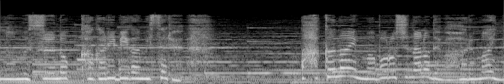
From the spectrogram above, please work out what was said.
無数のかがり火が見せる。儚い幻なのではあるまいな。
